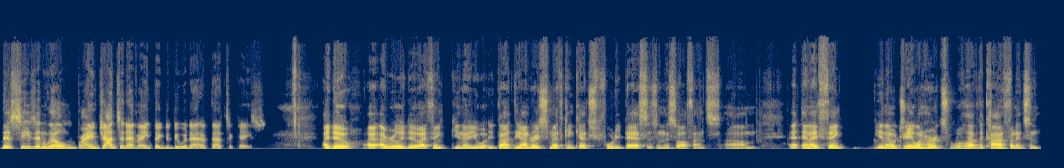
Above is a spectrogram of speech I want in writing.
this season. Will Brian Johnson have anything to do with that if that's the case? I do. I, I, really do. I think you know you D'Andre Swift can catch 40 passes in this offense, um, and, and, I think you know Jalen Hurts will have the confidence in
